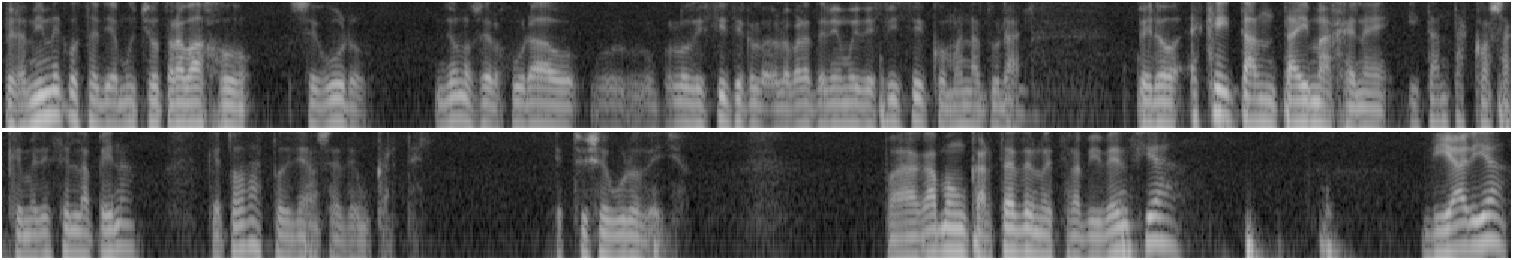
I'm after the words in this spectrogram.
pero a mí me costaría mucho trabajo, seguro. Yo no sé el jurado, lo difícil, lo, lo habrá tenido muy difícil, como es natural. Pero es que hay tantas imágenes y tantas cosas que merecen la pena que todas podrían ser de un cartel. Estoy seguro de ello. Pues hagamos un cartel de nuestra vivencia diaria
